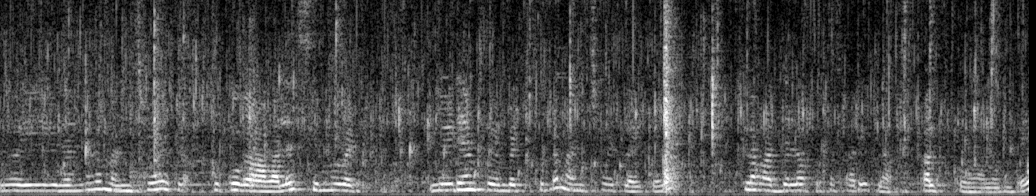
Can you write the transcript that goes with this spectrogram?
ఈ విధంగా మంచిగా ఇట్లా ఉప్పు కావాలి సిమ్ పెట్టు మీడియం ఫ్లేమ్ పెట్టుకుంటే మంచిగా ఇట్లా అవుతుంది ఇట్లా మధ్యలో ఒకసారి ఇట్లా కలుపుకోవాలంటే.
